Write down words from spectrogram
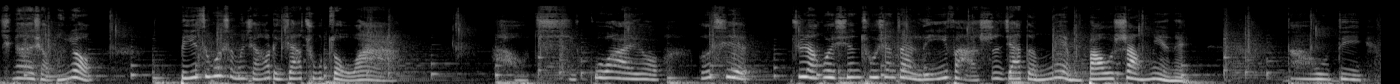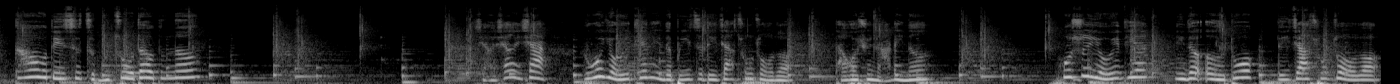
亲爱的小朋友，鼻子为什么想要离家出走啊？好奇怪哦！而且居然会先出现在理发师家的面包上面呢？到底到底是怎么做到的呢？想象一下，如果有一天你的鼻子离家出走了，它会去哪里呢？或是有一天你的耳朵离家出走了，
